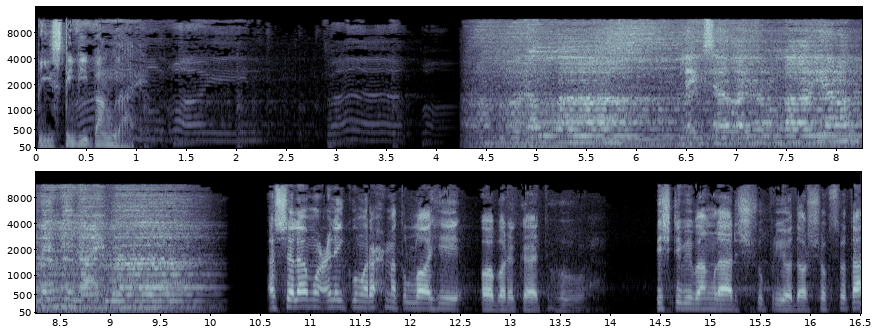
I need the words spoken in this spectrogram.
পিস টিভি বাংলায় ليس غير الله ربا للعباد আসসালামু আলাইকুম রহমতুল্লাহ ওবরকাত পিস টিভি বাংলার সুপ্রিয় দর্শক শ্রোতা,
